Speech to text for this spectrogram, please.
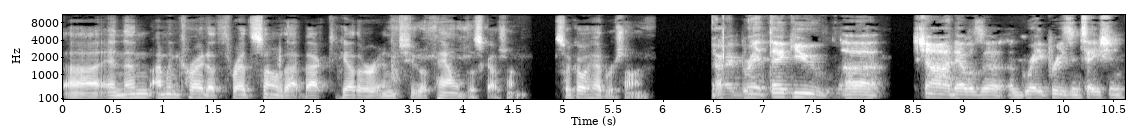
Uh, and then I'm going to try to thread some of that back together into a panel discussion. So go ahead, Rashawn. All right, Brent. Thank you. Uh, Sean, that was a, a great presentation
